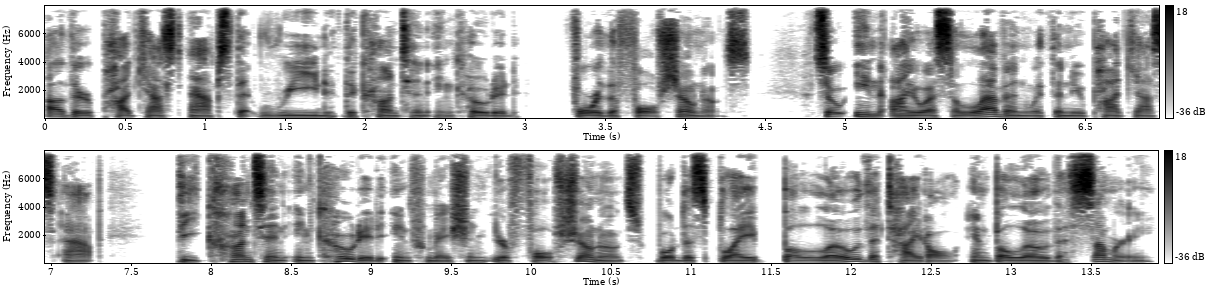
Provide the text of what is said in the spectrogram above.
other podcast apps that read the content encoded for the full show notes. So in iOS 11 with the new podcast app, the content encoded information, your full show notes, will display below the title and below the summary.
